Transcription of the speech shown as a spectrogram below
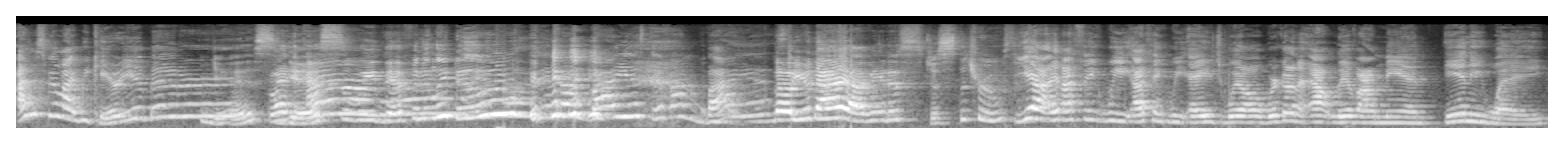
I just feel like we carry it better. Yes. Like, yes, I- we definitely If I'm do. biased, if I'm biased. no, you're not. I mean, it's just the truth. Yeah, and I think we I think we age well. We're gonna outlive our men anyway,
